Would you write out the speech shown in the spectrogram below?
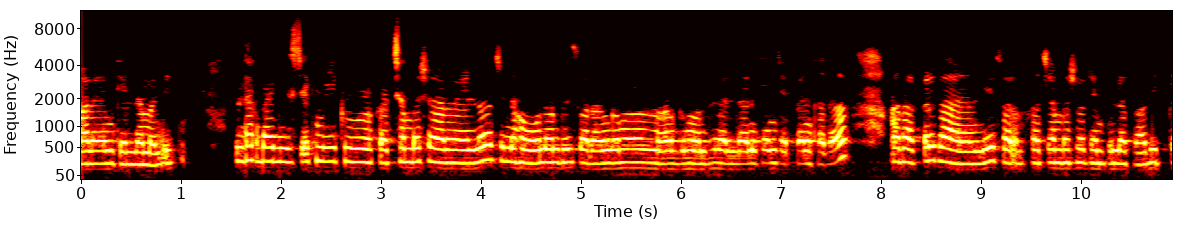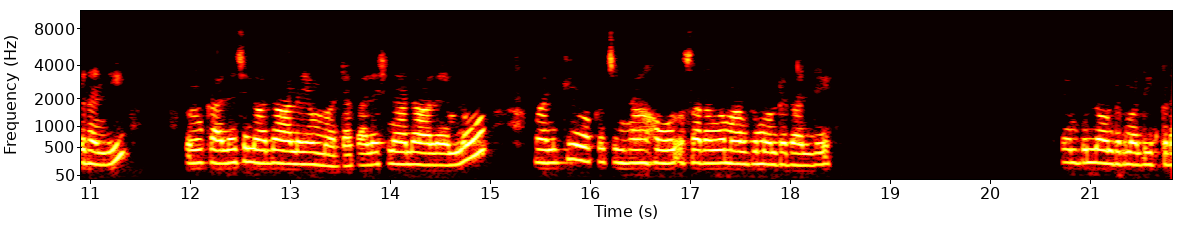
ఆలయంకి వెళ్ళామండి. ఇందాక బై మిస్టేక్ మీకు కచ్చంబశ ఆలయంలో చిన్న హోల్ ఉంటుంది స్వరంగం మార్గం ఉంటుంది వెళ్ళడానికి అని చెప్పాను కదా. అది అక్కడ కాదండి కచ్చంబశ్వర టెంపుల్లో కాదు ఇక్కడండి. కైలాసనాథ ఆలయం అన్నమాట. కైలాసనాథ ఆలయంలో మనకి ఒక చిన్న హోల్ స్వరంగ మార్గం ఉంటుందండి. టెంపుల్లో ఉంటుంది మరి ఇక్కడ.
